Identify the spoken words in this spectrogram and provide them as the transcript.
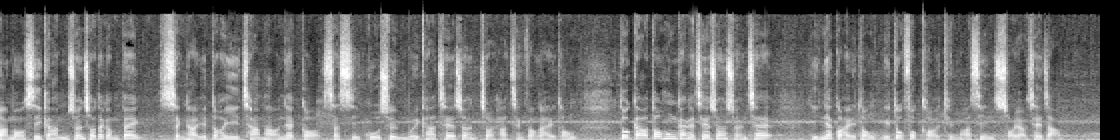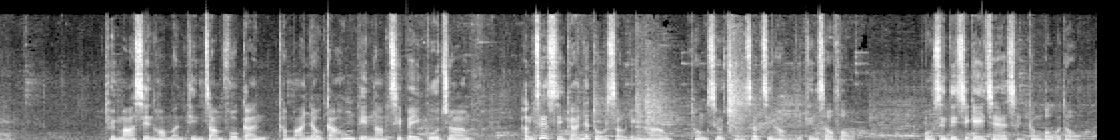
繁忙時間唔想坐得咁逼，乘客亦都可以參考一個實時估算每卡車廂載客情況嘅系統，到較多空間嘅車廂上車，而一個系統亦都覆蓋屯馬線所有車站。屯馬線何文田站附近，琴晚有架空電纜設備故障，行車時間一度受影響，通宵搶修之後已經修復。無線電視記者陳金報道。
